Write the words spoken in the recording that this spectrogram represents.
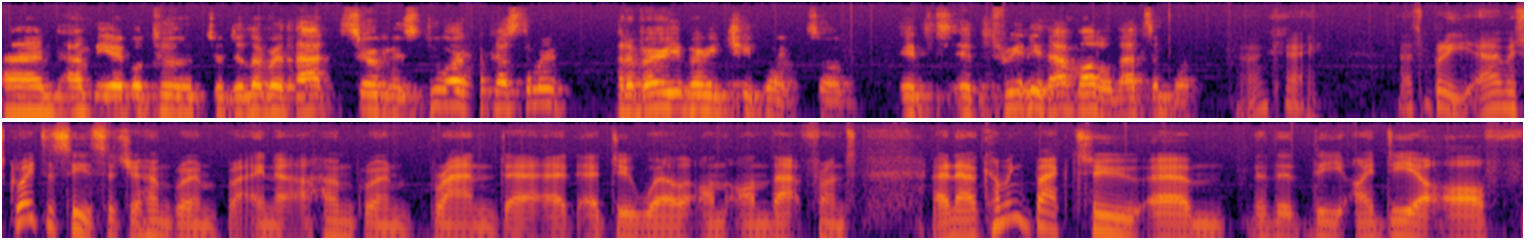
and, and be able to, to deliver that service to our customer at a very, very cheap rate. So it's it's really that model, that simple. Okay. That's pretty. Um, it's great to see such a homegrown, you know, a homegrown brand uh, uh, uh, do well on on that front. Uh, now, coming back to um, the, the idea of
